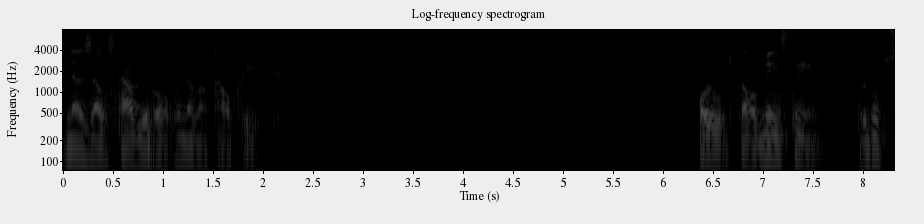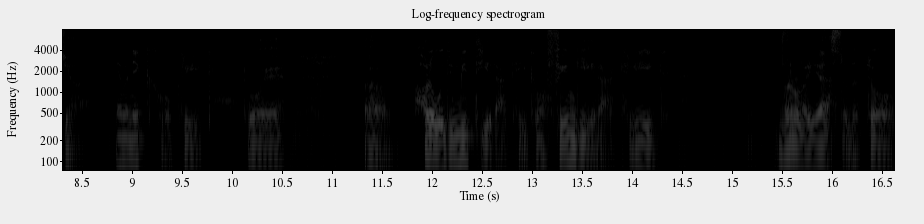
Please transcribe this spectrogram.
nezaustavljivo u nama kao krik. Hollywood kao mainstream produkcija nema nikakvog krika. To je, uh, Hollywood imitira krik, on fingira krig, vrlo jasno da to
